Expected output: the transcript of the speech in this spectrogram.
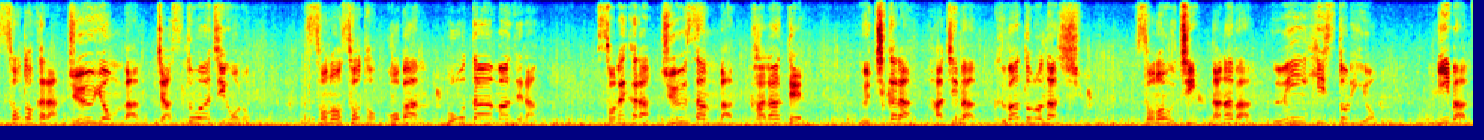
外から14番ジャストアジゴロ。その外5番ウォーターマゼラン。それから13番空手。内から8番クワトロダッシュ。そのうち7番ウィンヒストリオン。2番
